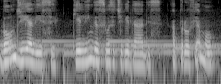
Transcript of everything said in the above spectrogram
Bom dia, Alice. Que lindas suas atividades. A prof amou.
